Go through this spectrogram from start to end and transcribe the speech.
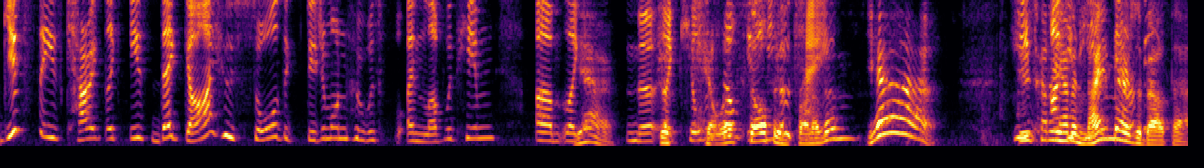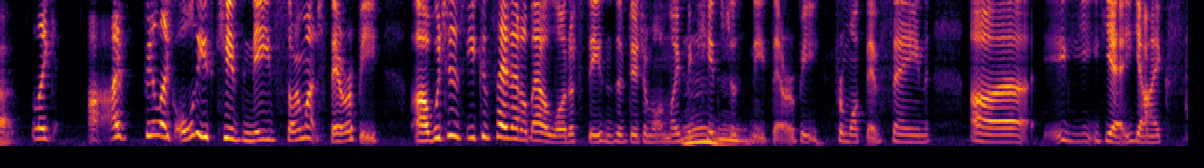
gives these characters like is that guy who saw the Digimon who was f- in love with him, um, like Yeah. like killed kill himself. he in okay? front of him? Yeah. He- Dude's gotta uh, be having nightmares about that. like I I feel like all these kids need so much therapy. Uh, which is you can say that about a lot of seasons of Digimon. Like the kids just need therapy from what they've seen. Uh, y- yeah, yikes.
